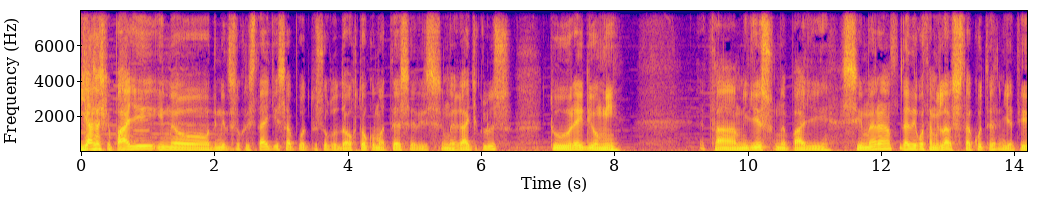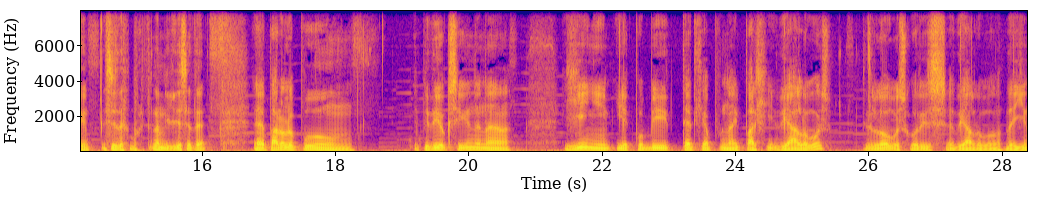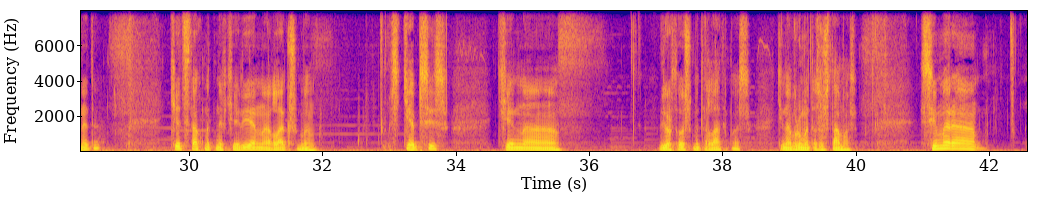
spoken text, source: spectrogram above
Γεια σας και πάλι, είμαι ο Δημήτρης ο Χριστάκης από τους 88,4 μεγάκυκλους του Radio Me. Θα μιλήσουμε πάλι σήμερα, δηλαδή εγώ θα μιλάω, εσείς τα ακούτε γιατί εσείς δεν μπορείτε να μιλήσετε. Ε, παρόλο που επιδίωξη είναι να γίνει η εκπομπή τέτοια που να υπάρχει διάλογος επειδή λόγος χωρίς διάλογο δεν γίνεται και έτσι θα έχουμε την ευκαιρία να αλλάξουμε σκέψεις και να διορθώσουμε τα λάθη μας και να βρούμε τα σωστά μας. Σήμερα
